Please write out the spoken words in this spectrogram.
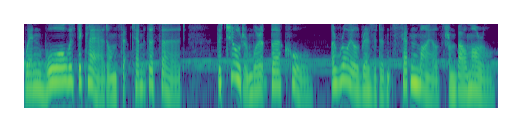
When war was declared on September the 3rd, the children were at Birkhall, a royal residence seven miles from Balmoral.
